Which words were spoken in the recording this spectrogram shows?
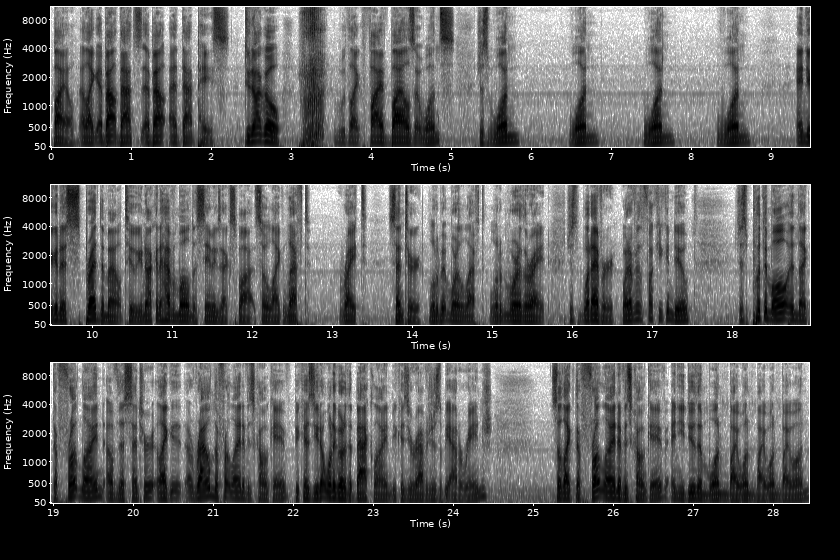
Bile. Like about that's about at that pace. Do not go with like five biles at once. Just one one one one. And you're gonna spread them out too. You're not gonna have them all in the same exact spot. So like left right center, a little bit more to the left, a little bit more to the right, just whatever, whatever the fuck you can do. Just put them all in like the front line of the center, like around the front line of his concave, because you don't want to go to the back line because your Ravagers will be out of range. So like the front line of his concave, and you do them one by one by one by one,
